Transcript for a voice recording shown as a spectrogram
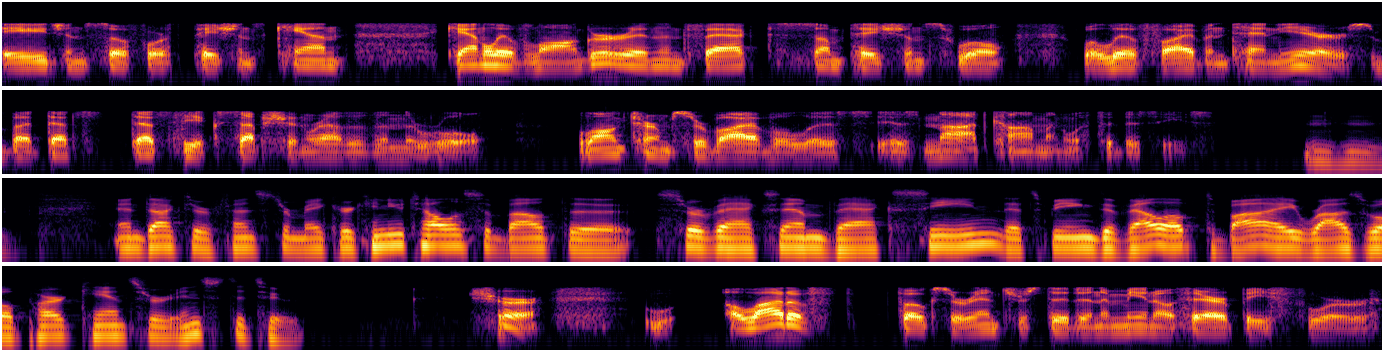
age and so forth, patients can can live longer, and in fact, some patients will will live five and ten years. But that's that's the exception rather than the rule. Long-term survival is is not common with the disease. Mm-hmm. And Dr. Fenstermaker, can you tell us about the SurVaxM vaccine that's being developed by Roswell Park Cancer Institute? Sure a lot of folks are interested in immunotherapy for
